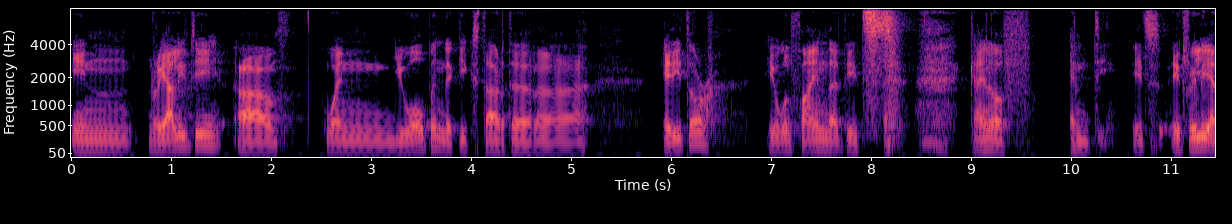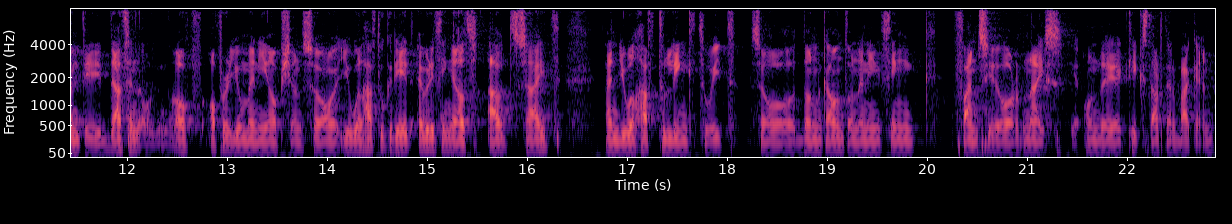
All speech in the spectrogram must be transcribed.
In reality, uh, when you open the Kickstarter uh, editor, you will find that it's kind of empty. It's it's really empty. It doesn't offer you many options. So you will have to create everything else outside, and you will have to link to it. So don't count on anything fancy or nice on the Kickstarter backend.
